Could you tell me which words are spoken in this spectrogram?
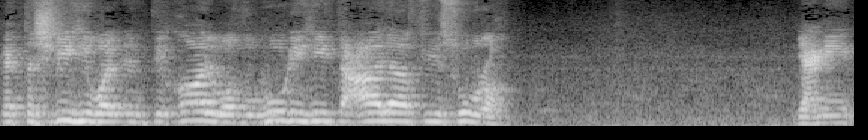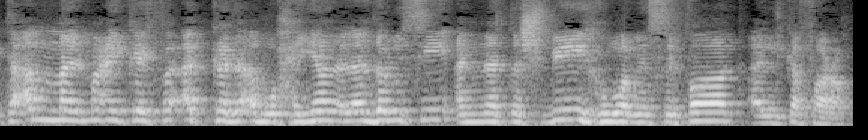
كالتشبيه والانتقال وظهوره تعالى في صورة. يعني تأمل معي كيف أكد أبو حيان الأندلسي أن التشبيه هو من صفات الكفرة.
